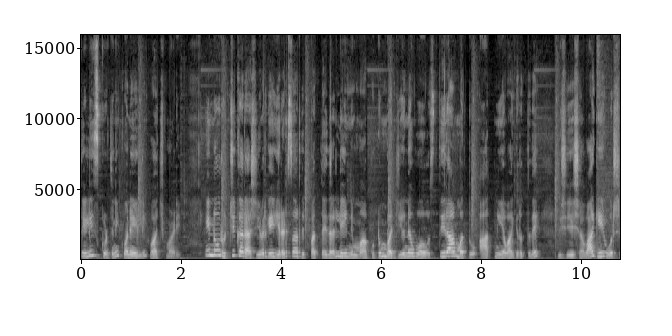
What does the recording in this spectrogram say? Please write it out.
ತಿಳಿಸ್ಕೊಡ್ತೀನಿ ಕೊನೆಯಲ್ಲಿ ವಾಚ್ ಮಾಡಿ. ಇನ್ನು ರುಚಿಕ ರಾಶಿಯವರಿಗೆ ಎರಡು ಸಾವಿರದ ಇಪ್ಪತ್ತೈದರಲ್ಲಿ ನಿಮ್ಮ ಕುಟುಂಬ ಜೀವನವು ಸ್ಥಿರ ಮತ್ತು ಆತ್ಮೀಯವಾಗಿರುತ್ತದೆ. ವಿಶೇಷವಾಗಿ ವರ್ಷ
